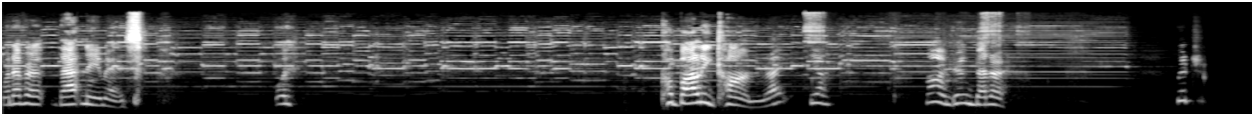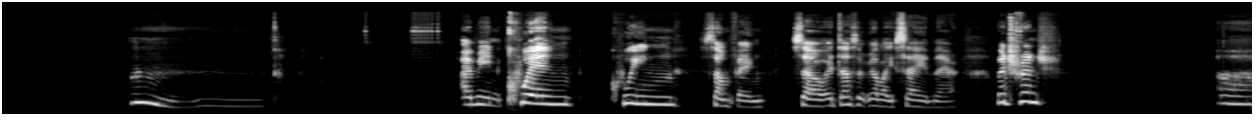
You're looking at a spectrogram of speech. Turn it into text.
whatever that name is. Kublai Khan, right? Yeah. Oh, I'm doing better. Which. Mm, I mean, Queen, Queen something, so it doesn't really say in there. Which French? Uh,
